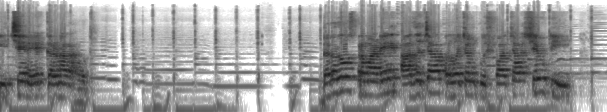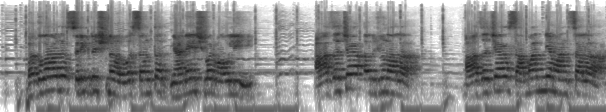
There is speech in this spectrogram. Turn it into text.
इच्छेने करणार आहोत. दररोज प्रमाणे आजच्या प्रवचन पुष्पाच्या शेवटी भगवान श्रीकृष्ण व संत ज्ञानेश्वर माऊली आजच्या अर्जुनाला आजच्या सामान्य माणसाला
